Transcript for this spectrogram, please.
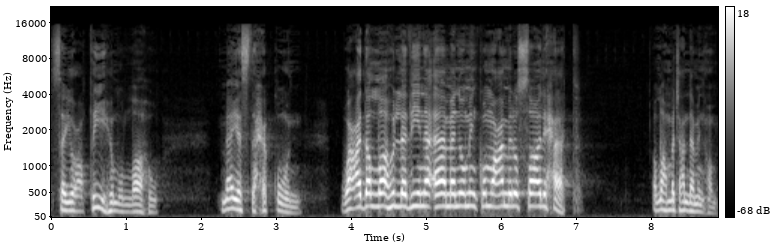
سيعطيهم الله ما يستحقون. وعد الله الذين آمنوا منكم وعملوا الصالحات. اللهم اجعلنا منهم.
